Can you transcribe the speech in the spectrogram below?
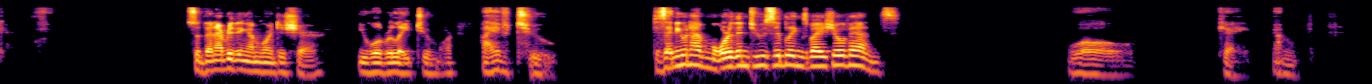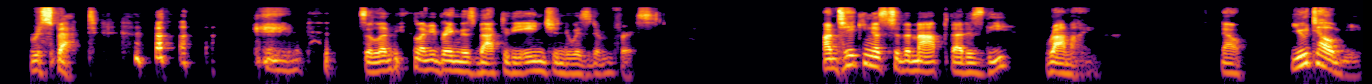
Okay. So then everything I'm going to share, you will relate to more. I have two. Does anyone have more than two siblings by show of hands? Whoa. Okay. Um, respect. so let me let me bring this back to the ancient wisdom first. I'm taking us to the map that is the Ramayana. Now, you tell me,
